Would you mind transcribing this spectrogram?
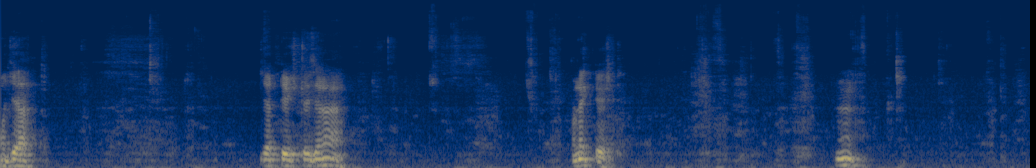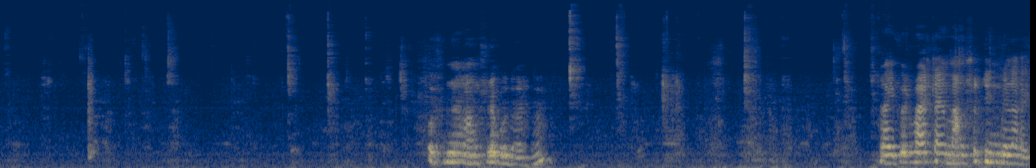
মজা। যা টেস্ট হয়েছে না? অনেক টেস্ট হুম। মাংসটা বোঝা হয় হ্যাঁ? ফার্স্ট আমি মাংস তিন বেলা খাই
